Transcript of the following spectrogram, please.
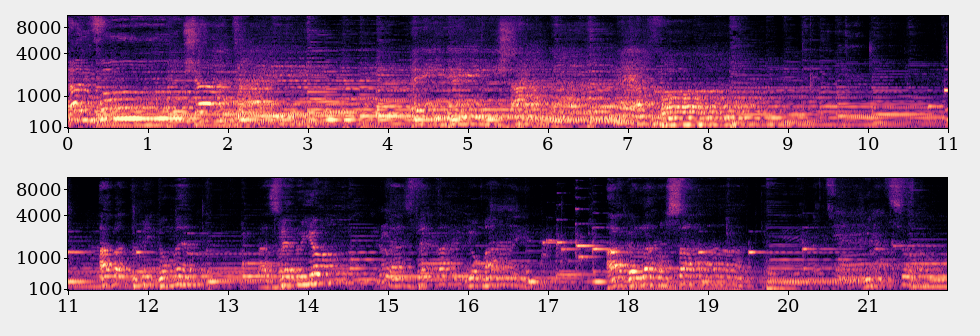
חלפו שעתיים והנה נשארת מאחור. אבא תמיד אומר עזבנו יום יעזבך יומיים עגלה נוסעת לנצור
